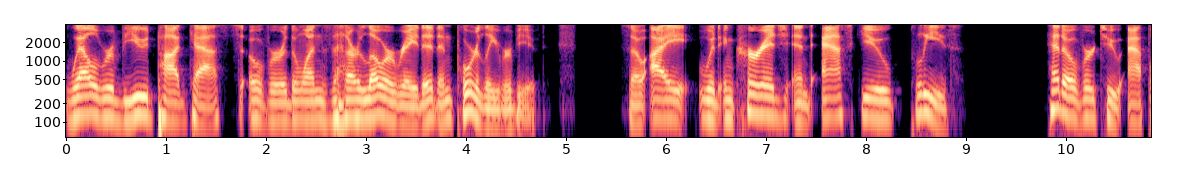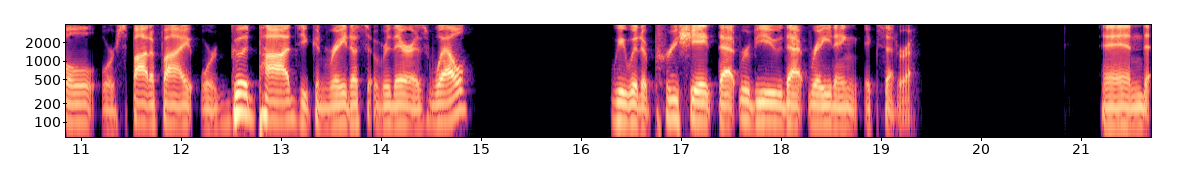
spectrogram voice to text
well reviewed podcasts over the ones that are lower rated and poorly reviewed. So I would encourage and ask you, please head over to Apple or Spotify or Goodpods. You can rate us over there as well. We would appreciate that review, that rating, etc. And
